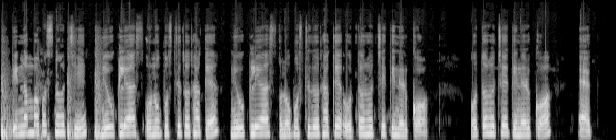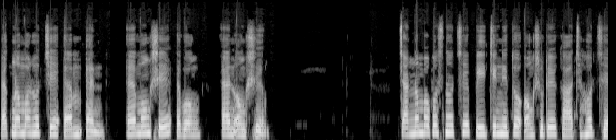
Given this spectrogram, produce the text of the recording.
তিন নম্বর প্রশ্ন হচ্ছে, নিউক্লিয়াস অনুপস্থিত থাকে, নিউক্লিয়াস অনুপস্থিত থাকে, উত্তর হচ্ছে তিনের ক। উত্তর হচ্ছে তিনের ক, এক। এক নম্বর হচ্ছে এম এন। এম অংশে এবং এন অংশে। চার নম্বর প্রশ্ন হচ্ছে, পি চিহ্নিত অংশটির কাজ হচ্ছে,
